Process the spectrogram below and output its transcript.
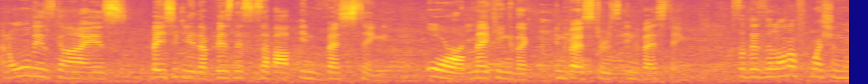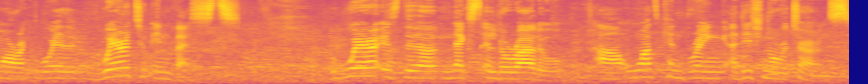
and all these guys, basically their business is about investing or making the investors investing. So there's a lot of question mark where, where to invest. Where is the next El Dorado? Uh, what can bring additional returns?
